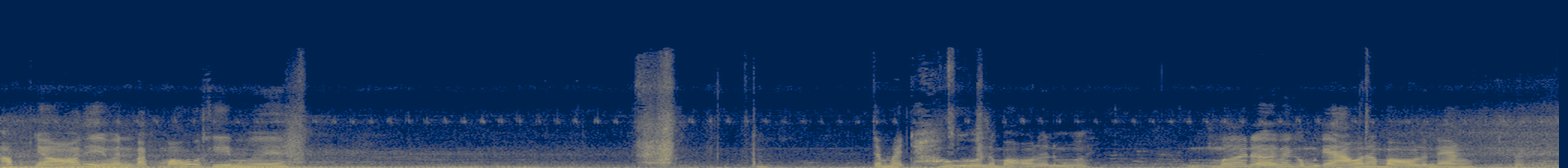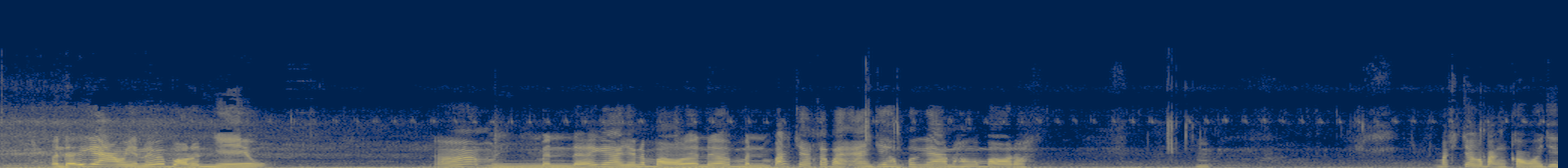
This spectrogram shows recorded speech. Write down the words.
Ốc nhỏ thì mình bắt bỏ vào kia mọi người trong trời ơi nó bò lên mọi người. Mới đợi mấy cọng rau nó bò lên ăn. Mình để rau vậy nó mới bò lên nhiều. Đó mình mình để rau cho nó bò lên nữa mình bắt cho các bạn ăn chứ không có rau nó không có bò đâu bắt cho các bạn coi chứ.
